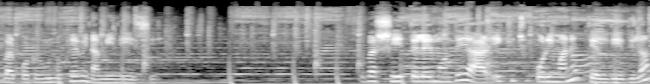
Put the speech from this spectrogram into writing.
এবার পটলগুলোকে আমি নামিয়ে নিয়েছি। এবার সেই তেলের মধ্যে আর এই কিছু পরিমাণে তেল দিয়ে দিলাম।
